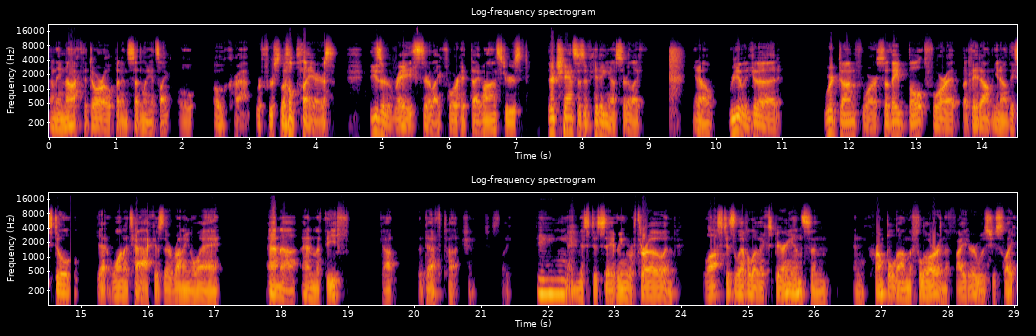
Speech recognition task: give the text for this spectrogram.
and they knock the door open, and suddenly it's like, oh, oh crap, we're first level players. These are wraiths. They're like four hit die monsters. Their chances of hitting us are like, you know, really good. We're done for. So they bolt for it, but they don't, you know, they still get one attack as they're running away, and uh, and the thief got the death touch and just like ding, and missed his saving throw and lost his level of experience and and crumpled on the floor, and the fighter was just like,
